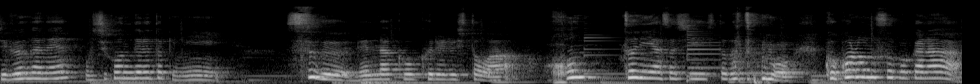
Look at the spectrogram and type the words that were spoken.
自分がね落ち込んでる時にすぐ連絡をくれる人は本当に優しい人だと思う。心の底から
